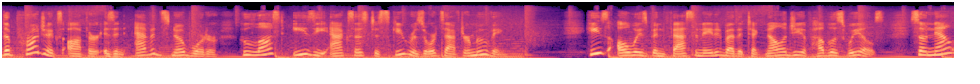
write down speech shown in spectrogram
The project's author is an avid snowboarder who lost easy access to ski resorts after moving. He's always been fascinated by the technology of hubless wheels, so now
